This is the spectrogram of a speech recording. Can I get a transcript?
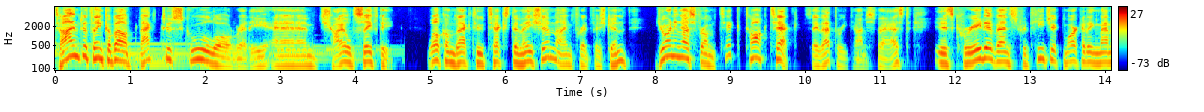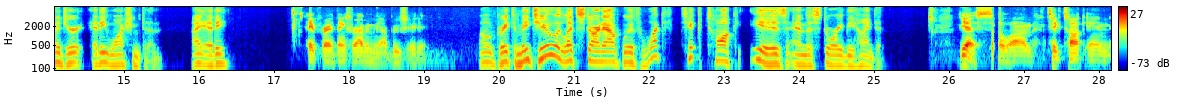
Time to think about back to school already and child safety. Welcome back to Techstination. I'm Fred Fishkin. Joining us from TickTalk Tech, say that three times fast, is Creative and Strategic Marketing Manager Eddie Washington. Hi, Eddie. Hey, Fred. Thanks for having me. I appreciate it. Well, great to meet you. And Let's start out with what TickTalk is and the story behind it. Yes. So, um, TickTalk and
